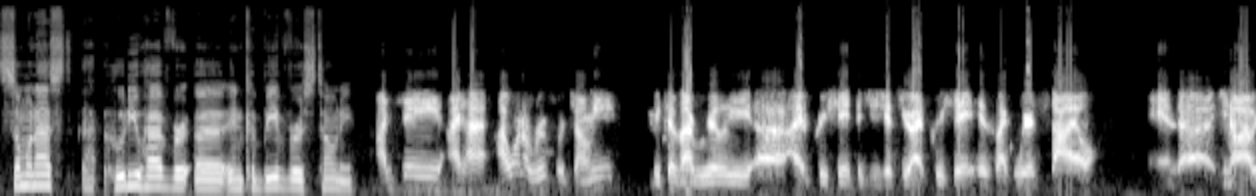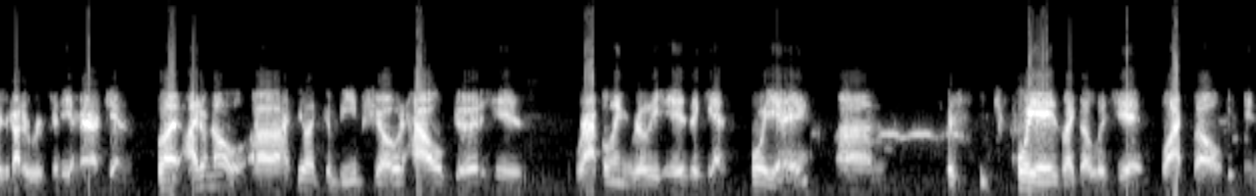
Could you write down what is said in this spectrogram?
Someone asked, "Who do you have uh, in Khabib versus Tony?" I'd say I I, I want to root for Tony because I really uh, I appreciate the jiu-jitsu. I appreciate his like weird style, and uh, you know I always got to root for the American. But I don't know. Uh, I feel like Khabib showed how good his grappling really is against Poirier. Um, Poirier is like a legit black belt in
